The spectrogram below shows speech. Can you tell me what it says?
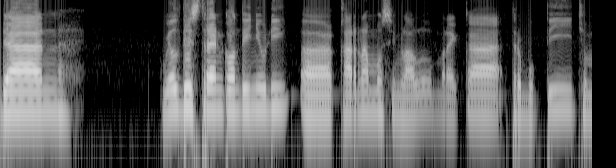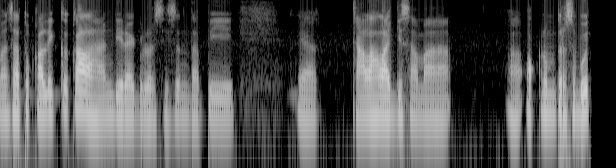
Dan will this trend continue di uh, karena musim lalu mereka terbukti cuma satu kali kekalahan di regular season tapi ya kalah lagi sama uh, oknum tersebut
